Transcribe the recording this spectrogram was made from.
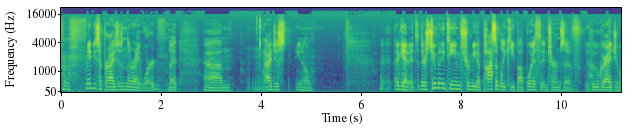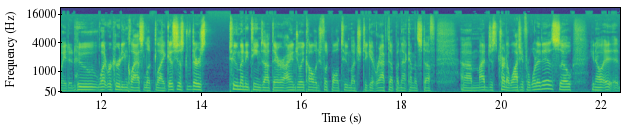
maybe surprised isn't the right word, but um, I just you know again, there's too many teams for me to possibly keep up with in terms of who graduated, who, what recruiting class looked like. It's just there's too many teams out there. I enjoy college football too much to get wrapped up in that kind of stuff. Um, I just try to watch it for what it is. So, you know, it, it,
